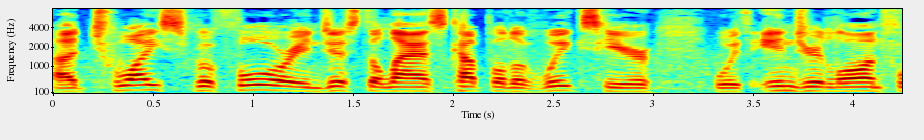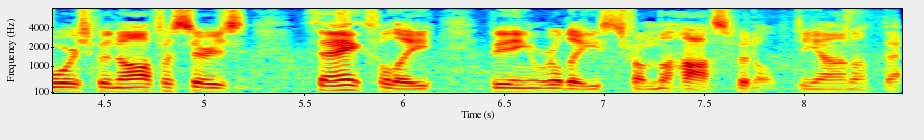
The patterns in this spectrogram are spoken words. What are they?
uh, twice before in just the last couple of weeks here with injured law enforcement officers, thankfully, being released from the hospital. Deanna, back.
